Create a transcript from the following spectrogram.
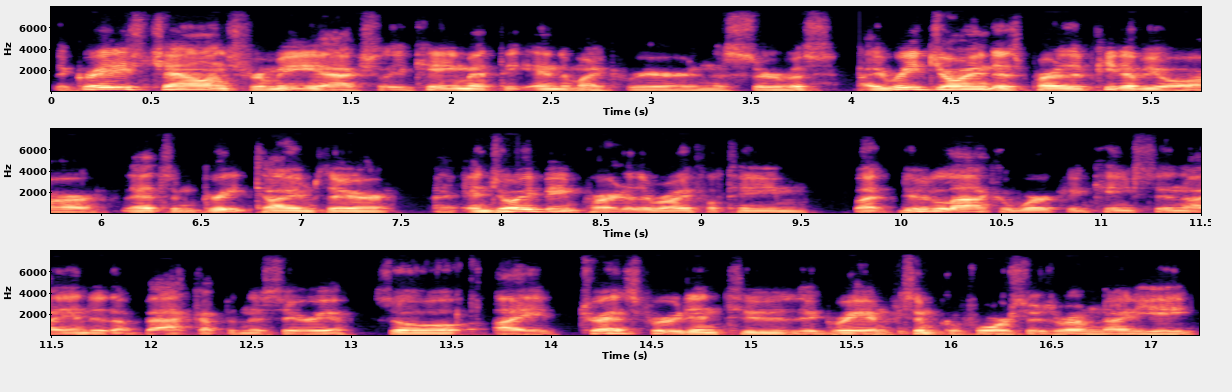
The greatest challenge for me actually came at the end of my career in the service. I rejoined as part of the PWR. I had some great times there. I enjoyed being part of the rifle team, But due to lack of work in Kingston, I ended up back up in this area. So I transferred into the Grey and Simcoe Foresters around 98.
